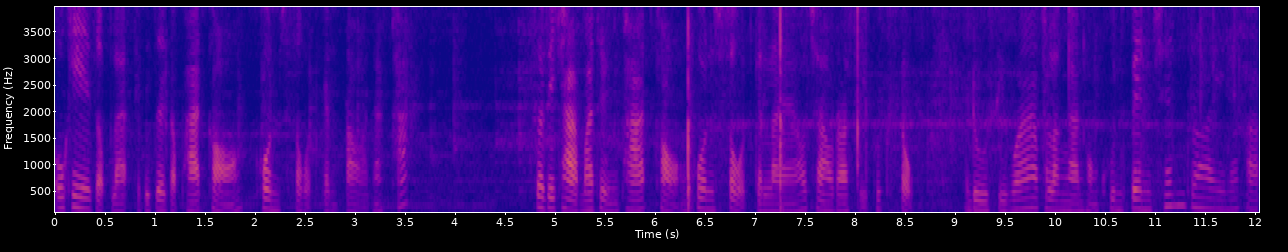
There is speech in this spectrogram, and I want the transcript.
โอเคจบล้วเดี๋ยวไปเจอกับพาร์ทของคนโสดกันต่อนะคะ สวัสดีค่ะมาถึงพาร์ทของคนโสดกันแล้ว ชาวราศีพฤษภ มาดูสิว่าพลังงานของคุณเป็นเช่นไรนะคะ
